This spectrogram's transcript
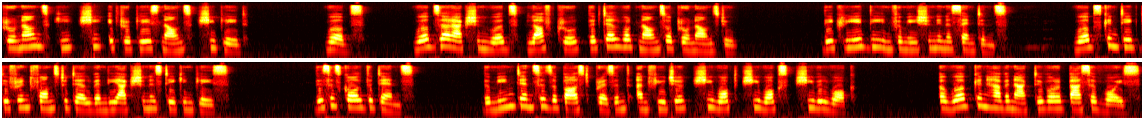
Pronouns he, she, it replace nouns, she played. Verbs. Verbs are action words, laugh, crow, that tell what nouns or pronouns do. They create the information in a sentence. Verbs can take different forms to tell when the action is taking place. This is called the tense. The main tenses are past, present, and future. She walked, she walks, she will walk. A verb can have an active or a passive voice.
